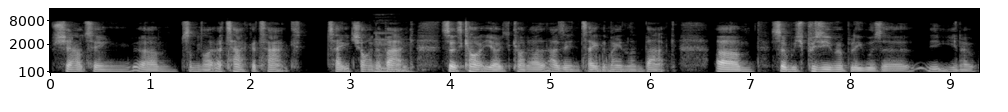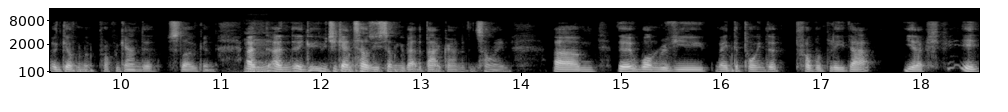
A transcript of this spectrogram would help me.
shouting um, something like "attack, attack, take China mm. back." So it's kind of you know kind of as in take the mainland back. Um, so which presumably was a you know a government propaganda slogan, and mm. and which again tells you something about the background at the time. Um, the one review made the point that probably that you know, it,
